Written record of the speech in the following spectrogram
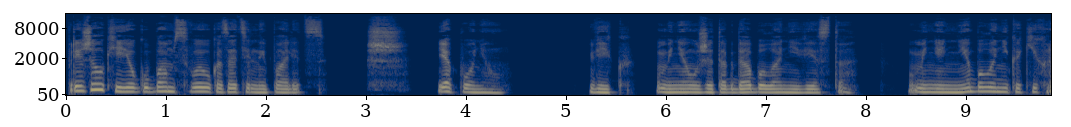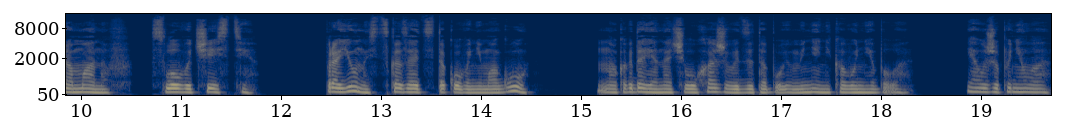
прижал к ее губам свой указательный палец. Ш, я понял. Вик, у меня уже тогда была невеста. У меня не было никаких романов, слова чести. Про юность сказать такого не могу, но когда я начал ухаживать за тобой, у меня никого не было. Я уже поняла.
